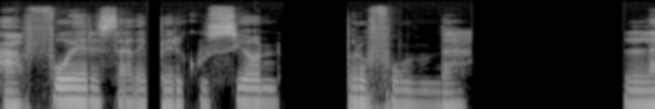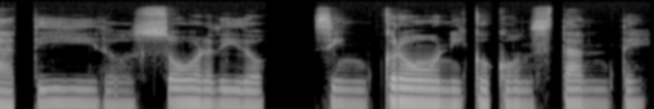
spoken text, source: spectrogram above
a fuerza de percusión profunda. Latido, sórdido, sincrónico, constante,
